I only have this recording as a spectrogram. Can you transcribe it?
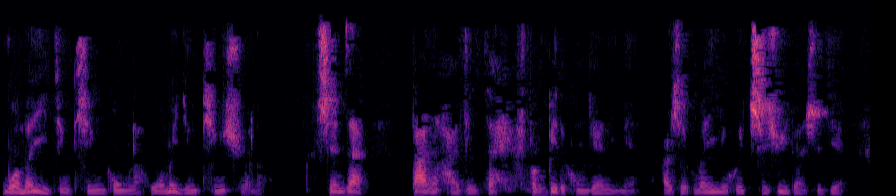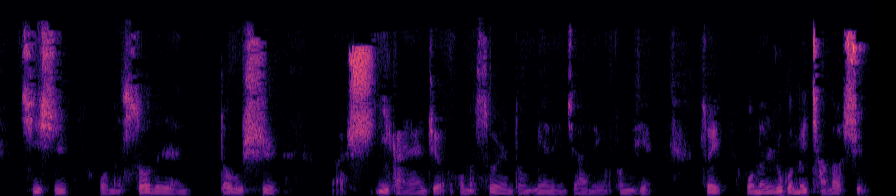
我们已经停工了，我们已经停学了。现在大人孩子在 封闭的空间里面，而且瘟疫会持续一段时间。其实我们所有的人都是啊易感染者，我们所有人都面临这样的一个风险。所以，我们如果没抢到水，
